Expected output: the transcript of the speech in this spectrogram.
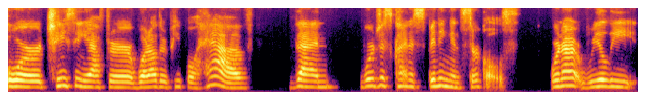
or chasing after what other people have, then we're just kind of spinning in circles. We're not really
